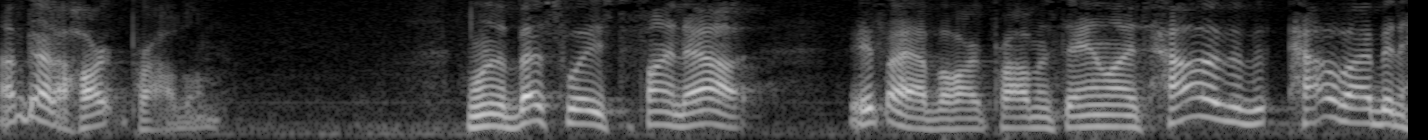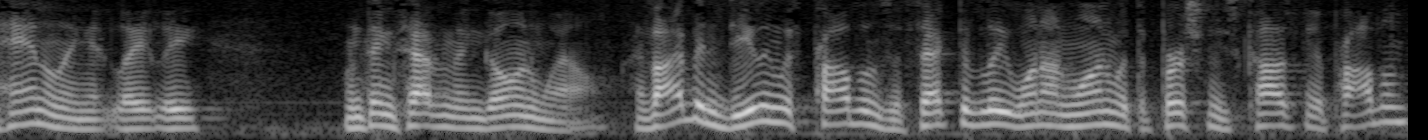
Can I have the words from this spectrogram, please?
I've got a heart problem. One of the best ways to find out if I have a heart problem is to analyze how have, how have I been handling it lately when things haven't been going well? Have I been dealing with problems effectively one on one with the person who's caused me a problem?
